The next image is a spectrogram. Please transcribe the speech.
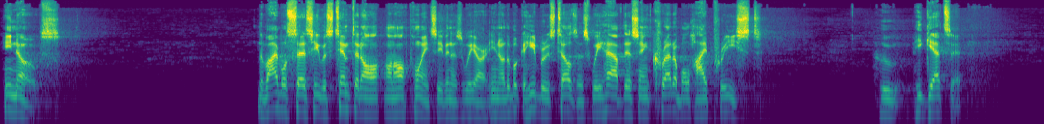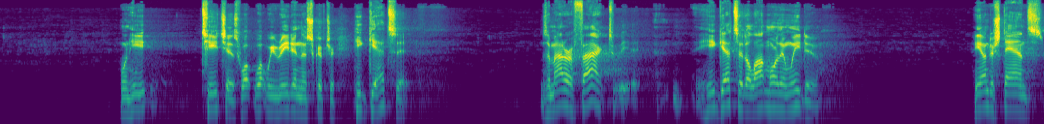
He knows. The Bible says he was tempted all, on all points, even as we are. You know, the book of Hebrews tells us we have this incredible high priest who he gets it. When he teaches what, what we read in the scripture, he gets it. As a matter of fact, he gets it a lot more than we do. He understands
